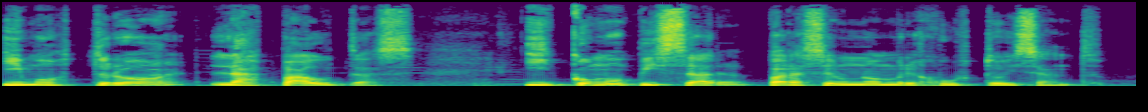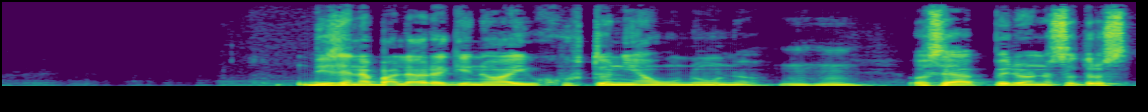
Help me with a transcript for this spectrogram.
y mostró las pautas y cómo pisar para ser un hombre justo y santo. Dice la palabra que no hay justo ni a un uno. O sea, pero nosotros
